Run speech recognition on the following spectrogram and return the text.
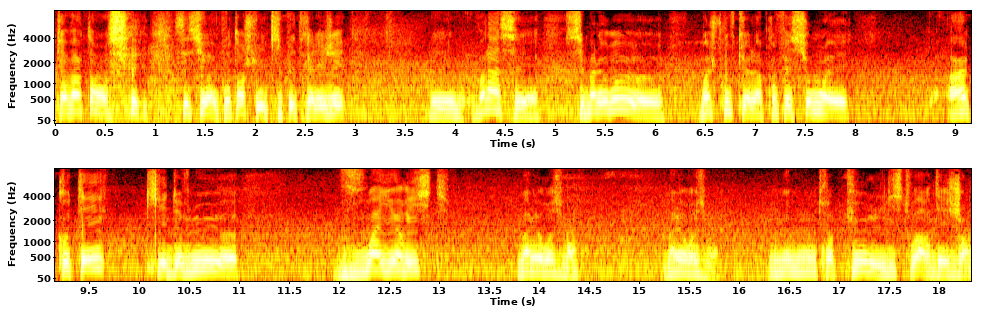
qu'à 20 ans, c'est, sûr, et pourtant je suis équipé très léger. Mais voilà, c'est malheureux. Moi je trouve que la profession est, a un côté qui est devenu euh, voyeuriste, malheureusement. Malheureusement. On ne montre plus l'histoire des gens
